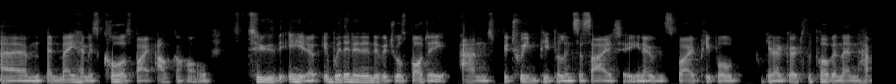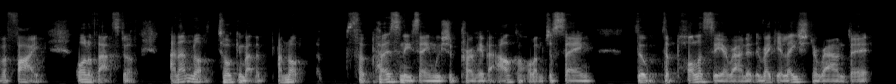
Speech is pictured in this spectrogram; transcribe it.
um, and mayhem is caused by alcohol to the you know within an individual's body and between people in society. You know it's why people you know go to the pub and then have a fight all of that stuff. And i'm not talking about the i'm not for personally saying we should prohibit alcohol. I'm just saying the, the policy around it, the regulation around it,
